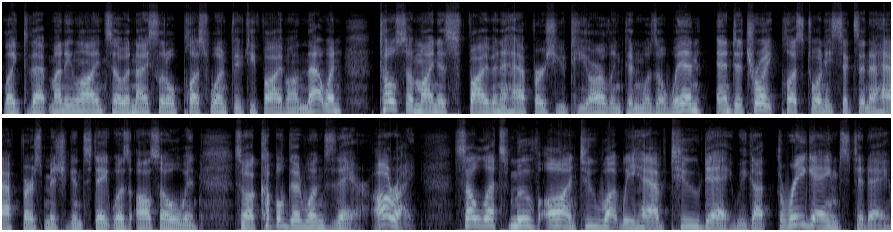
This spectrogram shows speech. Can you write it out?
liked that money line, so a nice little plus 155 on that one. Tulsa minus five and a half versus UT Arlington was a win, and Detroit plus 26 and a half versus Michigan State was also a win. So a couple good ones there. All right, so let's move on to what we have today. We got three games today.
